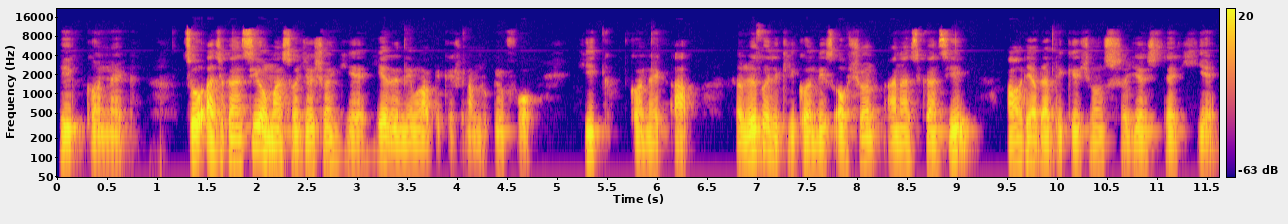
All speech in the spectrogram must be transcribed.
Hik Connect. So as you can see on my suggestion here, here the name of application I'm looking for. Hik Connect app. So I'm just going to click on this option and as you can see, I already have the application suggested here.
